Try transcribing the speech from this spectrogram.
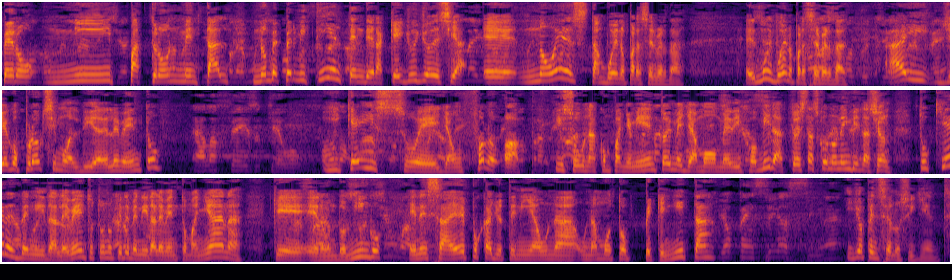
pero mi patrón mental no me permitía entender aquello y yo decía, eh, no es tan bueno para ser verdad. Es muy bueno para ser verdad. Ahí llegó próximo al día del evento. ¿Y qué hizo ella? Un follow-up. Hizo un acompañamiento y me llamó, me dijo, mira, tú estás con una invitación, tú quieres venir al evento, tú no quieres venir al evento mañana, que era un domingo. En esa época yo tenía una, una moto pequeñita y yo pensé lo siguiente.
